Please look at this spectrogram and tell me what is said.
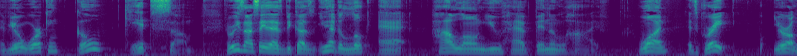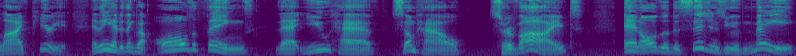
if you're working, go get some. The reason I say that is because you have to look at how long you have been alive. One, it's great. You're alive, period. And then you have to think about all the things that you have somehow survived and all the decisions you have made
